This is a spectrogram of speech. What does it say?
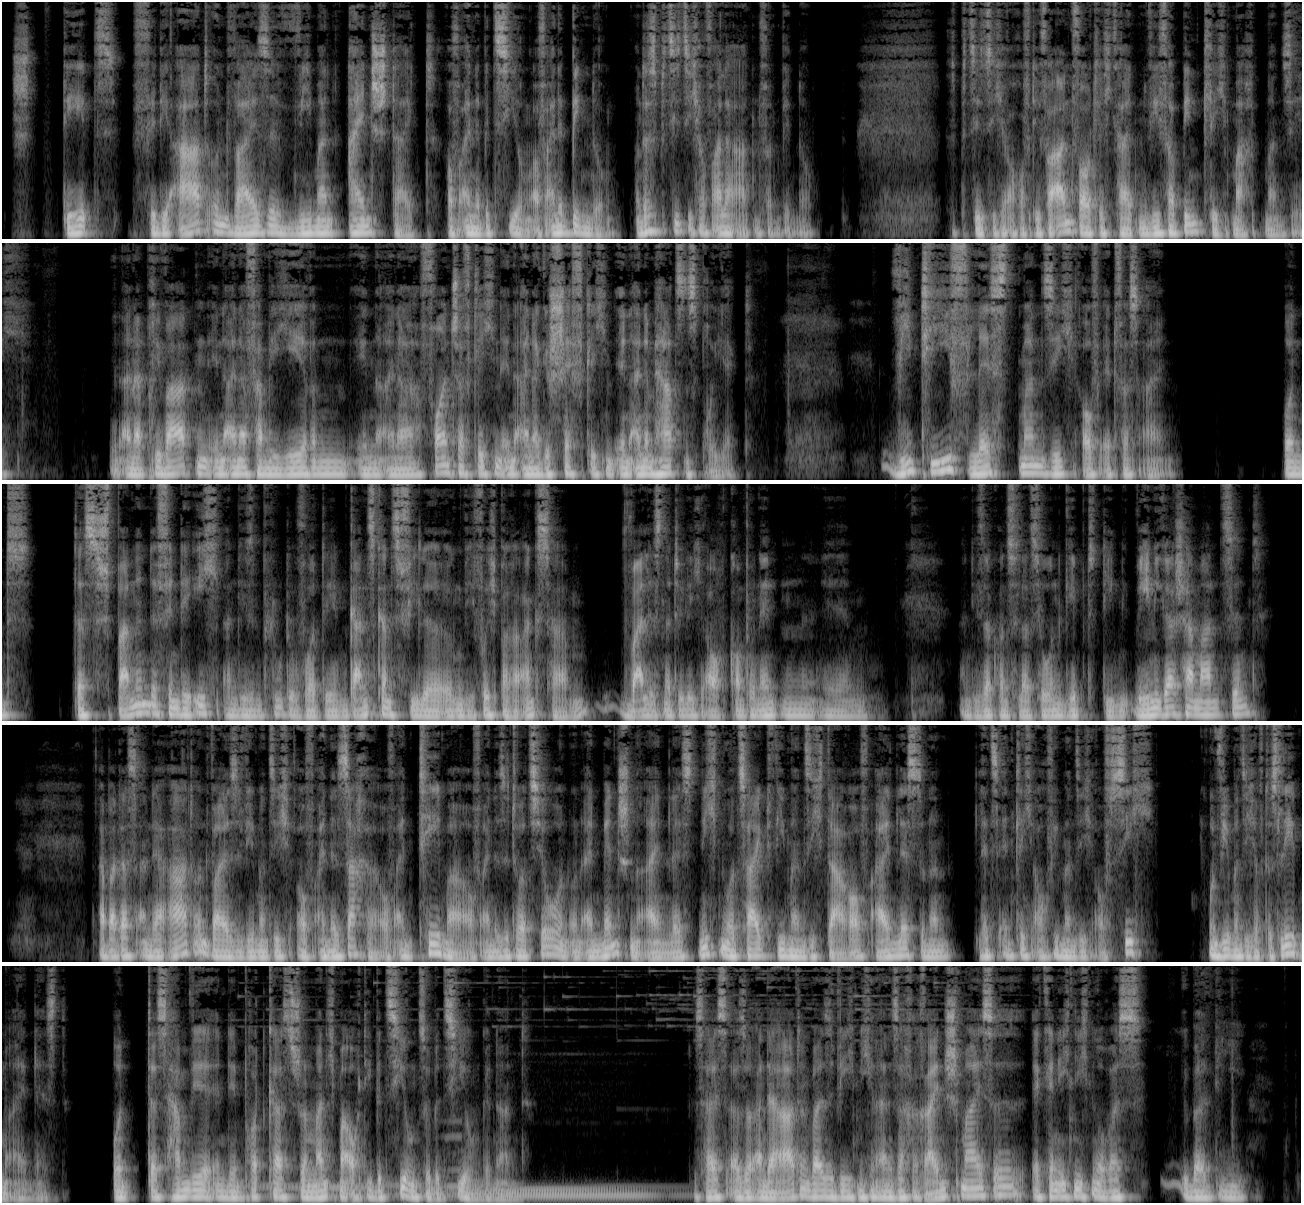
steht für die Art und Weise, wie man einsteigt auf eine Beziehung, auf eine Bindung. Und das bezieht sich auf alle Arten von Bindung. Das bezieht sich auch auf die Verantwortlichkeiten. Wie verbindlich macht man sich? In einer privaten, in einer familiären, in einer freundschaftlichen, in einer geschäftlichen, in einem Herzensprojekt. Wie tief lässt man sich auf etwas ein? Und das Spannende finde ich an diesem Pluto, vor dem ganz, ganz viele irgendwie furchtbare Angst haben, weil es natürlich auch Komponenten äh, an dieser Konstellation gibt, die weniger charmant sind. Aber das an der Art und Weise, wie man sich auf eine Sache, auf ein Thema, auf eine Situation und einen Menschen einlässt, nicht nur zeigt, wie man sich darauf einlässt, sondern letztendlich auch, wie man sich auf sich und wie man sich auf das Leben einlässt. Und das haben wir in dem Podcast schon manchmal auch die Beziehung zur Beziehung genannt. Das heißt also, an der Art und Weise, wie ich mich in eine Sache reinschmeiße, erkenne ich nicht nur was über die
